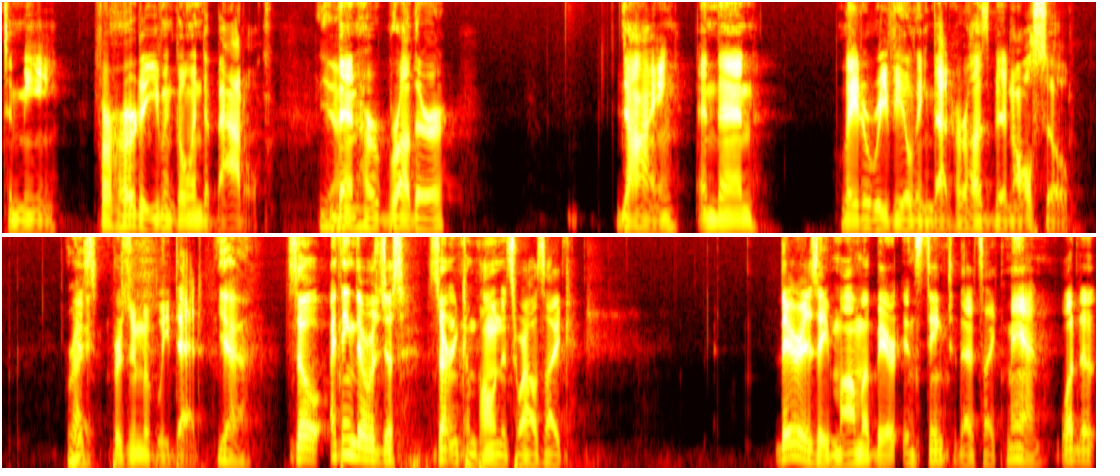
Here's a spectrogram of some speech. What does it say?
to me for her to even go into battle Yeah. than her brother dying and then later revealing that her husband also right. is presumably dead. Yeah. So I think there was just certain components where I was like, there is a mama bear instinct that it's like, man, what a,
